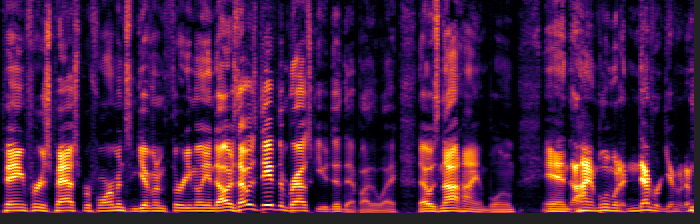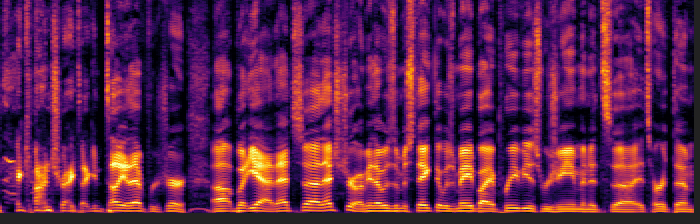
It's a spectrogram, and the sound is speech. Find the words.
paying for his past performance and giving him $30 million. That was Dave Dombrowski who did that, by the way. That was not Chaim Bloom. And Chaim Bloom would have never given him that contract. I can tell you that for sure. Uh, but yeah, that's uh, that's true. I mean, that was a mistake that was made by a previous regime, and it's uh, it's hurt them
